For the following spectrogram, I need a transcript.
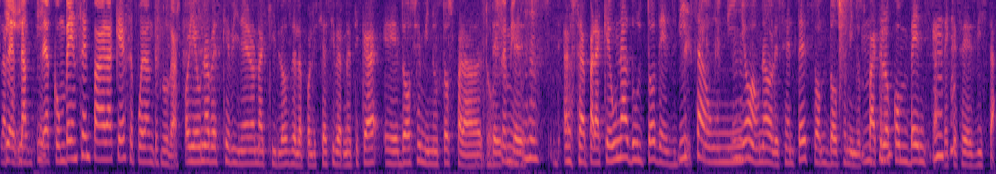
La le, la- convencen. le convencen para que se puedan desnudar. Oye, una vez que vinieron aquí los de la Policía Cibernética, eh, 12 minutos para... de- 12 de- minutos. o sea, para que un adulto desvista a un niño, a un adolescente, son 12 minutos. Para que lo convenza de que se desvista.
